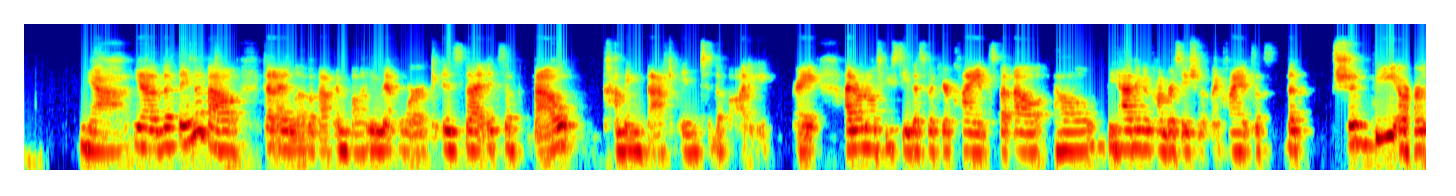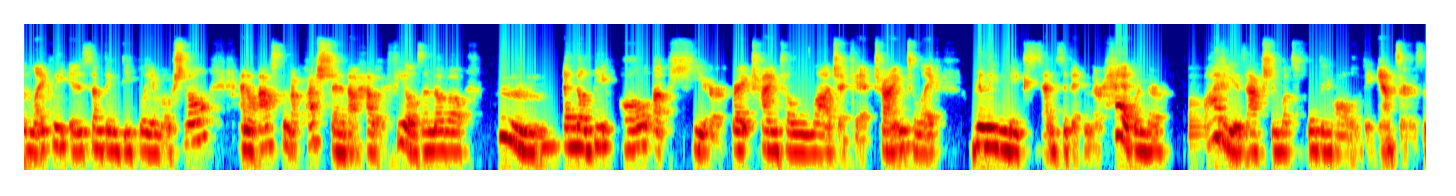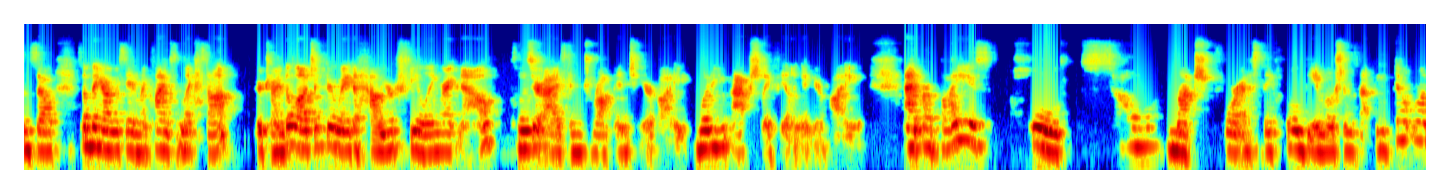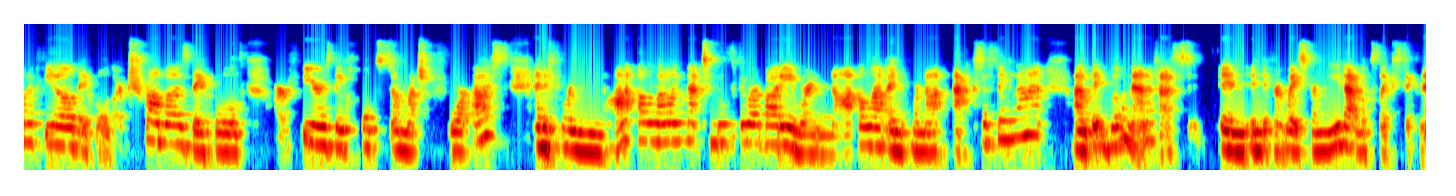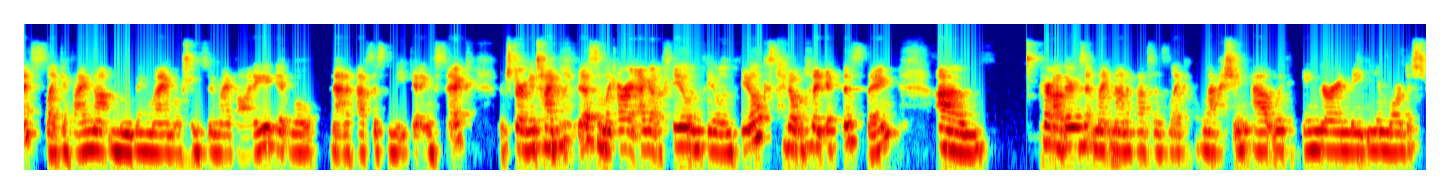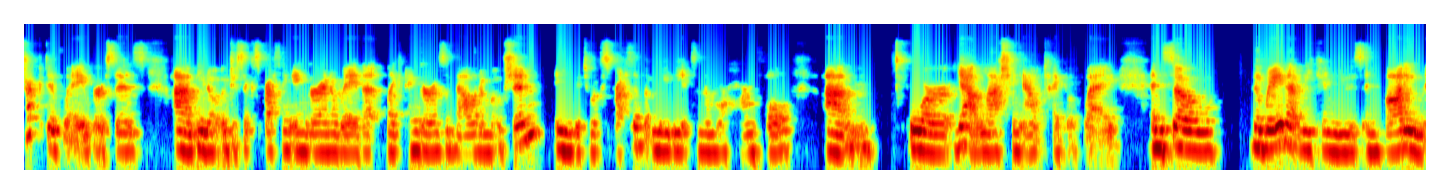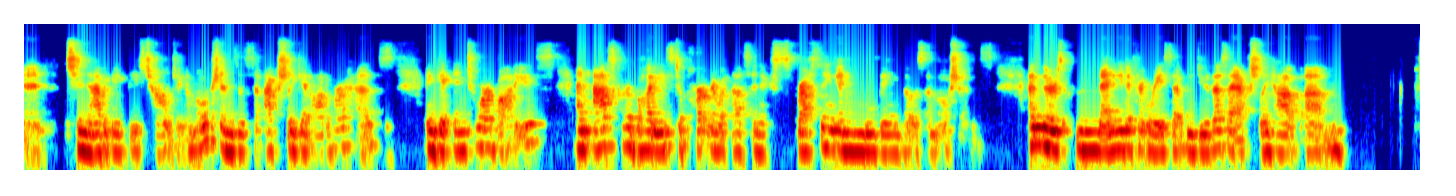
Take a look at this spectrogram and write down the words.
Yeah, yeah. The thing about that I love about embodiment work is that it's about coming back into the body, right? I don't know if you see this with your clients, but I'll I'll be having a conversation with my clients that's that should be or likely is something deeply emotional, and I'll ask them a question about how it feels, and they'll go, hmm, and they'll be all up here, right, trying to logic it, trying to like really make sense of it in their head when their body is actually what's holding all of the answers. And so something I always say to my clients, I'm like, stop, you're trying to logic your way to how you're feeling right now. Close your eyes and drop into your body. What are you actually feeling in your body? And our bodies hold so much for us. They hold the emotions that we don't want to feel. They hold our traumas. They hold our fears. They hold so much for us. And if we're not allowing that to move through our body and we're not allowing, and we're not accessing that, um, it will manifest in in different ways. For me, that looks like sickness. Like if I'm not moving my emotions through my body, it will manifest as me getting sick. Which during a time like this, I'm like, all right, I gotta feel and feel and feel because I don't want to get this thing. Um, for others, it might manifest as like lashing out with anger and maybe a more destructive way versus, um, you know, just expressing anger in a way that like anger is a valid emotion and you get to express it, but maybe it's in a more harmful um, or yeah, lashing out type of way. And so the way that we can use embodiment to navigate these challenging emotions is to actually get out of our heads and get into our bodies and ask our bodies to partner with us in expressing and moving those emotions. And there's many different ways that we do this. I actually have um,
